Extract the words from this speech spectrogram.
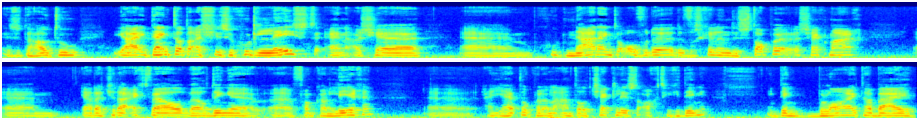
is het how-to. Ja, ik denk dat als je ze goed leest en als je um, goed nadenkt over de, de verschillende stappen, zeg maar. Um, ja, dat je daar echt wel, wel dingen uh, van kan leren. Uh, en je hebt ook wel een aantal checklistachtige dingen. Ik denk belangrijk daarbij,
